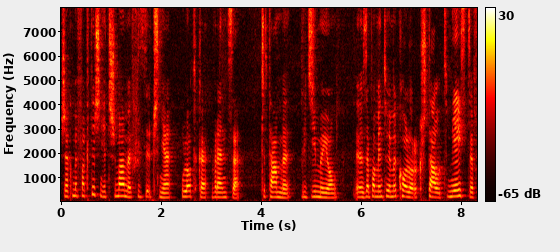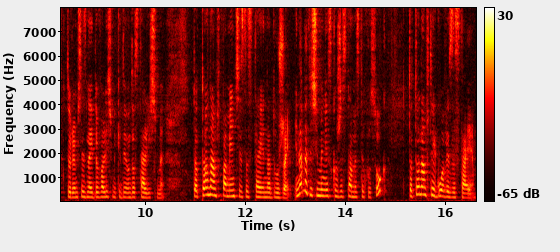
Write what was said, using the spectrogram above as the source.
że jak my faktycznie trzymamy fizycznie ulotkę w ręce, czytamy, widzimy ją, zapamiętujemy kolor, kształt, miejsce, w którym się znajdowaliśmy, kiedy ją dostaliśmy, to to nam w pamięci zostaje na dłużej. I nawet jeśli my nie skorzystamy z tych usług, to to nam w tej głowie zostaje.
